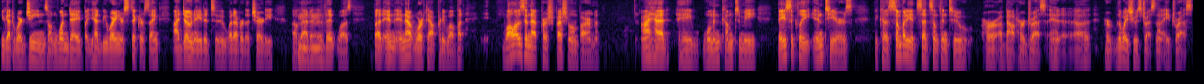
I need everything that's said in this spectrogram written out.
you got to wear jeans on one day, but you had to be wearing your sticker saying "I donated to whatever the charity of that Mhm. event was." But and and that worked out pretty well. But while I was in that professional environment, I had a woman come to me basically in tears because somebody had said something to her about her dress and uh, her the way she was dressed, not a dress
